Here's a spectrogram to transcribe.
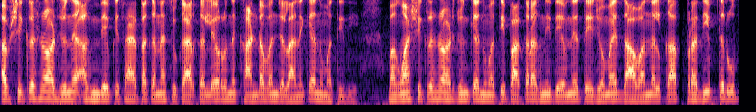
अब श्री कृष्ण और अर्जुन ने अग्निदेव की सहायता करना स्वीकार कर लिया और उन्हें खांडा वन जलाने की अनुमति दी। भगवान श्री कृष्ण और अर्जुन की अनुमति पाकर अग्निदेव ने तेजोमय दावानल का प्रदीप्त रूप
